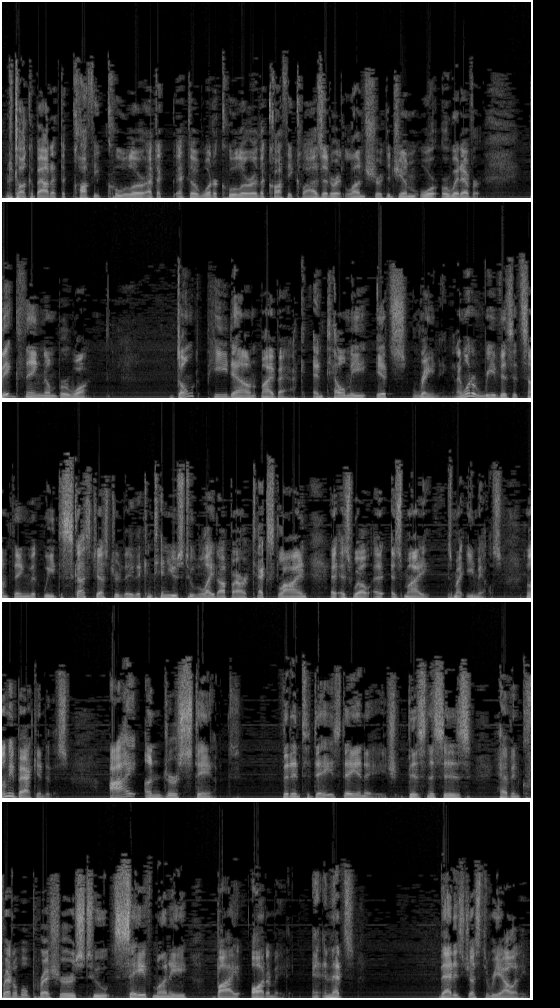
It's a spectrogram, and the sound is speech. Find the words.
to talk about at the coffee cooler, at the at the water cooler, or the coffee closet, or at lunch, or at the gym, or or whatever. Big thing number one: don't pee down my back and tell me it's raining. And I want to revisit something that we discussed yesterday that continues to light up our text line as well as my as my emails. Now, let me back into this. I understand that in today's day and age, businesses have incredible pressures to save money by automating. And, and that's that is just the reality.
